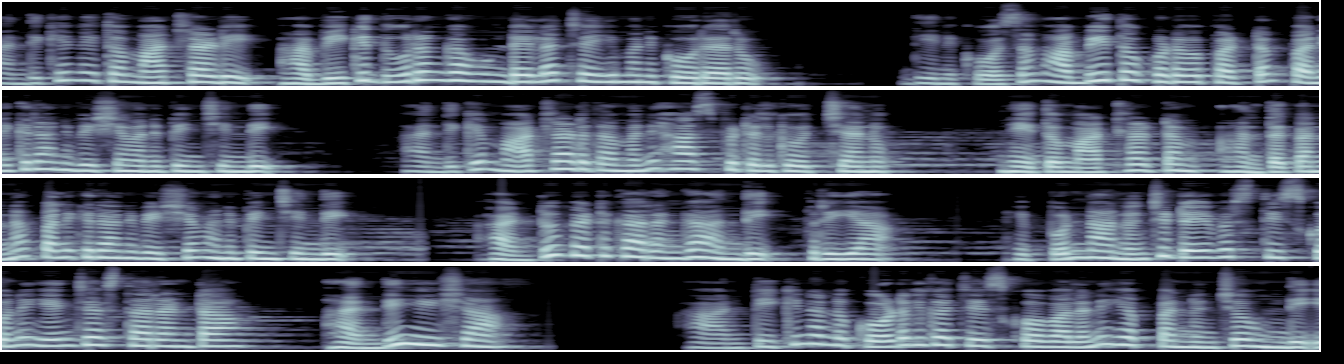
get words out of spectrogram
అందుకే నీతో మాట్లాడి అబీకి దూరంగా ఉండేలా చేయమని కోరారు. దీనికోసం అబీతో గొడవ పట్టం పనికిరాని విషయం అనిపించింది. అందుకే మాట్లాడదామని హాస్పిటల్కి వచ్చాను. నీతో మాట్లాడటం అంతకన్నా పనికిరాని విషయం అనిపించింది అంటూ వెటకారంగా అంది ప్రియా. ఇప్పుడు నా నుంచి డైవర్స్ తీసుకొని ఏం చేస్తారంట? అంది ఈషా. ఆంటీకి నన్ను కోడలుగా చేసుకోవాలని ఎప్పటినుంచో ఉంది.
